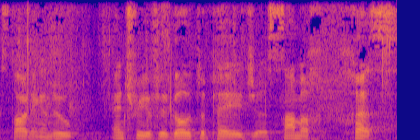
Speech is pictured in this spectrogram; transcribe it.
Starting a new entry, if you go to page uh, Samach Ches,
